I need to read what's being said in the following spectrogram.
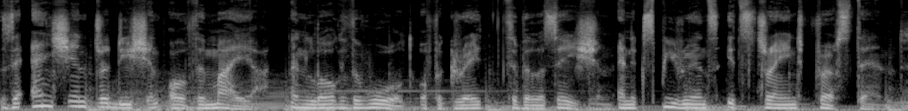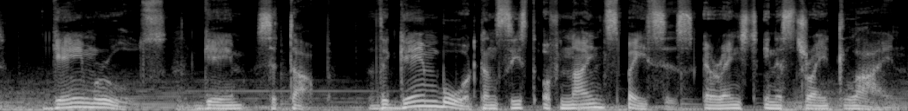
the ancient tradition of the Maya, unlock the world of a great civilization, and experience its strength firsthand. Game rules, game setup. The game board consists of nine spaces arranged in a straight line.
